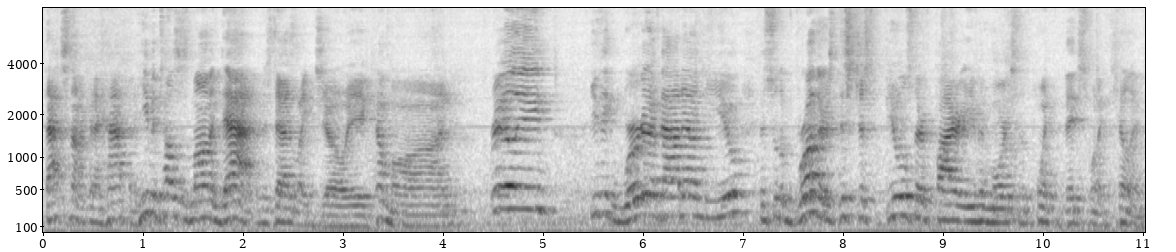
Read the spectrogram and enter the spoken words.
That's not going to happen. He even tells his mom and dad. And his dad's like, Joey, come on. Really? You think we're going to bow down to you? And so the brothers, this just fuels their fire even more to the point that they just want to kill him.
